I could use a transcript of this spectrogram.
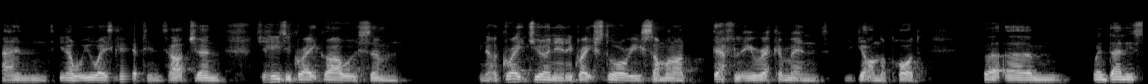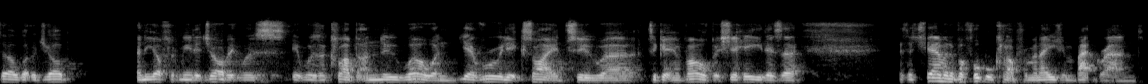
And, you know, we always kept in touch. And Shahid's a great guy with some, you know, a great journey and a great story. Someone I'd definitely recommend you get on the pod. But um, when Danny Searle got the job and he offered me the job, it was it was a club that I knew well, and yeah, really excited to uh, to get involved. But Shahid, is a as a chairman of a football club from an Asian background,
